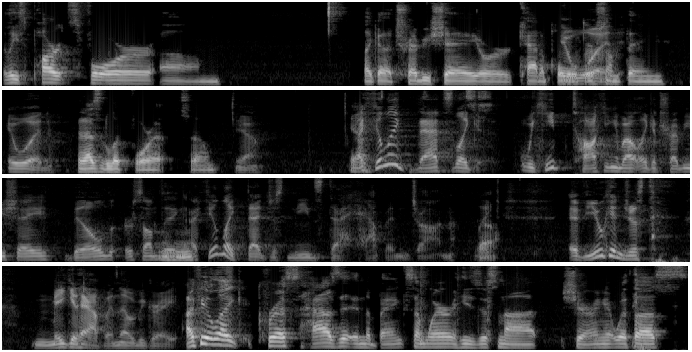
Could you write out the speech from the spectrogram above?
at least parts for um, like a trebuchet or catapult or something. It would. It has the look for it. So Yeah. Yeah. I feel like that's like we keep talking about like a trebuchet build or something. Mhm. I feel like that just needs to happen, John. Like Yeah. if you can just make it happen, that would be great. I feel like Chris has it in the bank somewhere. He's just not sharing it with us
